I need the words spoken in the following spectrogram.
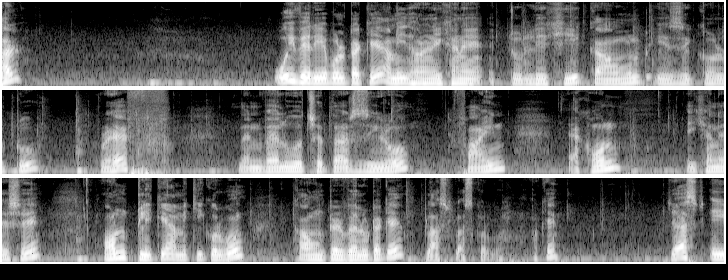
আর ওই ভেরিয়েবলটাকে আমি ধরেন এখানে একটু লিখি count is equal to ref then value হচ্ছে তার জিরো ফাইন এখন এইখানে এসে অন ক্লিকে আমি কি করব? কাউন্টের ভ্যালুটাকে প্লাস প্লাস করব ওকে জাস্ট এই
